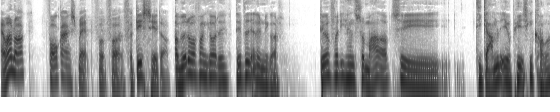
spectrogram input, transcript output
Han var nok forgangsmand for, for, for det setup. Og ved du, hvorfor han gjorde det? Det ved jeg nemlig godt. Det var, fordi han så meget op til de gamle europæiske konger,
